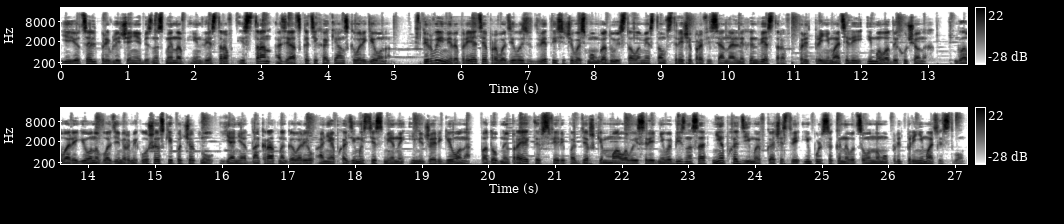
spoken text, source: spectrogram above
Ее цель – привлечение бизнесменов и инвесторов из стран Азиатско-Тихоокеанского региона. Впервые мероприятие проводилось в 2008 году и стало местом встречи профессиональных инвесторов, предпринимателей и молодых ученых. Глава региона Владимир Миклушевский подчеркнул, я неоднократно говорил о необходимости смены имиджа региона. Подобные проекты в сфере поддержки малого и среднего бизнеса необходимы в качестве импульса к инновационному предпринимательству.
